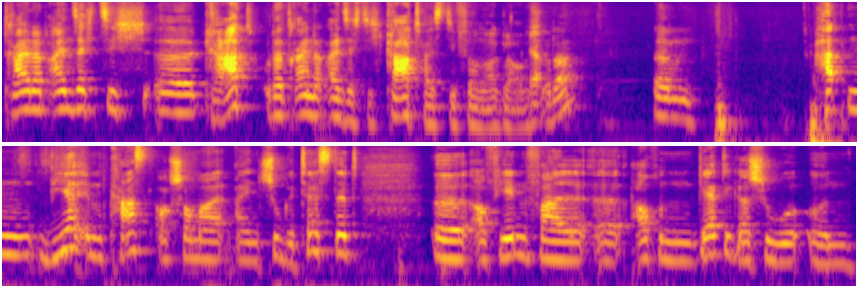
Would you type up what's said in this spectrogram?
361 äh, Grad oder 361 Grad heißt die Firma, glaube ich, ja. oder? Ähm, hatten wir im Cast auch schon mal einen Schuh getestet. Äh, auf jeden Fall äh, auch ein wertiger Schuh und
